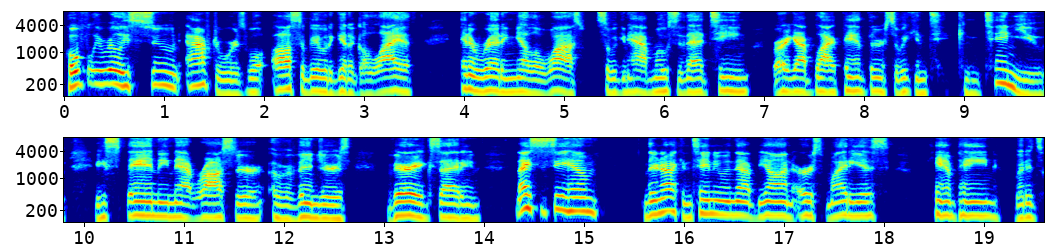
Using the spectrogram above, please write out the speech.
Hopefully, really soon afterwards, we'll also be able to get a Goliath and a red and yellow wasp so we can have most of that team. We already got Black Panther, so we can continue expanding that roster of Avengers very exciting. Nice to see him. They're not continuing that Beyond Earth's Mightiest campaign, but it's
